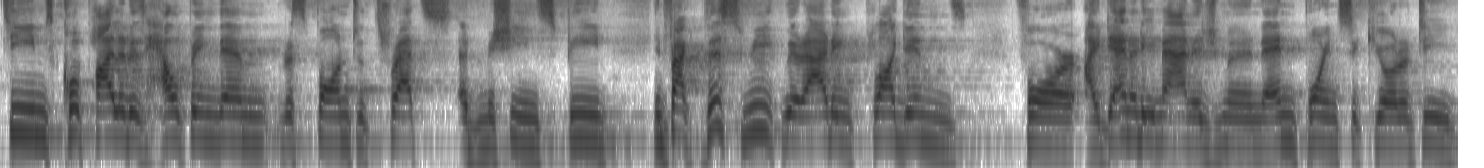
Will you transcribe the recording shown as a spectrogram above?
teams, Copilot is helping them respond to threats at machine speed. In fact, this week we're adding plugins for identity management, endpoint security,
